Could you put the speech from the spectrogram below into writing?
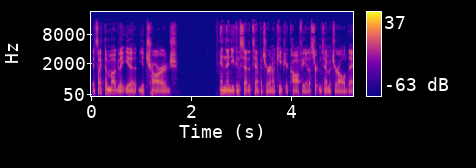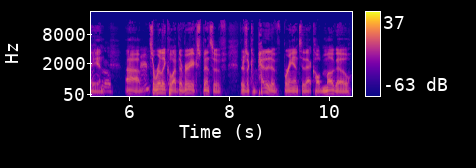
it's like the mug that you you charge and then you can set a temperature and it'll keep your coffee at a certain temperature all day. And um, it's a really cool app. They're very expensive. There's a competitive brand to that called Muggo,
